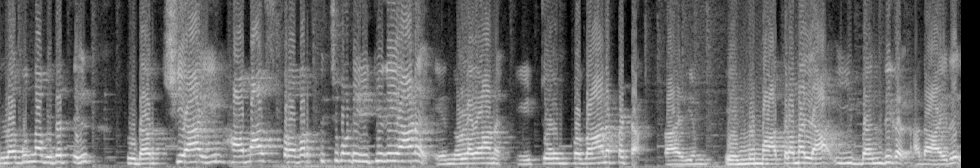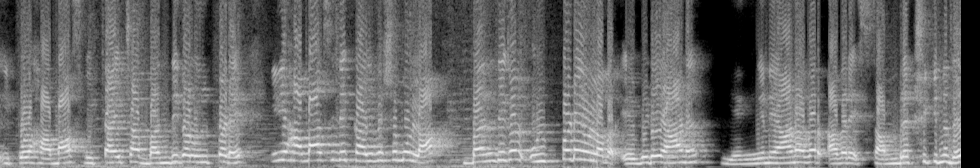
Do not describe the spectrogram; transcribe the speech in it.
ഇളകുന്ന വിധത്തിൽ തുടർച്ചയായി ഹമാസ് പ്രവർത്തിച്ചുകൊണ്ടിരിക്കുകയാണ് എന്നുള്ളതാണ് ഏറ്റവും പ്രധാനപ്പെട്ട കാര്യം. എന്ന് മാത്രമല്ല ഈ ബന്ദികൾ അതായത് ഇപ്പോൾ ഹമാസ് വിട്ടയച്ച ബന്ദികൾ ഉൾപ്പെടെ ഇനി ഹമാസിന്റെ കൈവശമുള്ള ബന്ദികൾ ഉൾപ്പെടെയുള്ളവർ എവിടെയാണ്? എങ്ങനെയാണ് അവർ അവരെ സംരക്ഷിക്കുന്നത്?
